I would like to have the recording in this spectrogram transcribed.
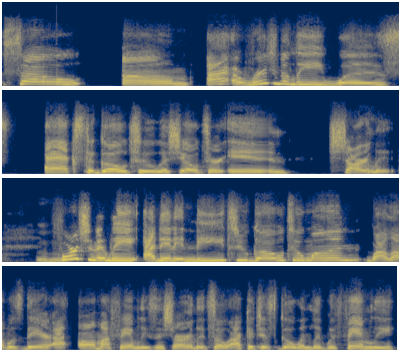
So um I originally was asked to go to a shelter in Charlotte. Mm-hmm. Fortunately, I didn't need to go to one while I was there. I, all my family's in Charlotte, so I could just go and live with family.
